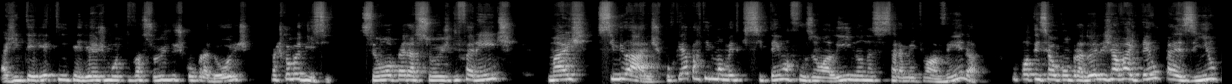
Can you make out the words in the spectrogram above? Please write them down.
a gente teria que entender as motivações dos compradores, mas como eu disse, são operações diferentes, mas similares, porque a partir do momento que se tem uma fusão ali, não necessariamente uma venda, o potencial comprador ele já vai ter um pezinho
